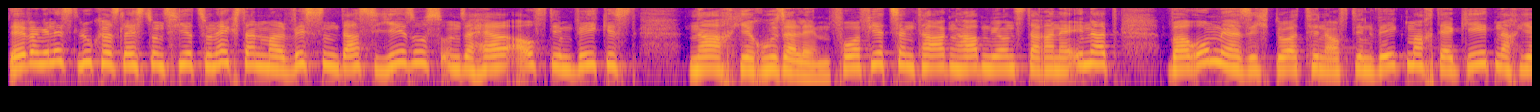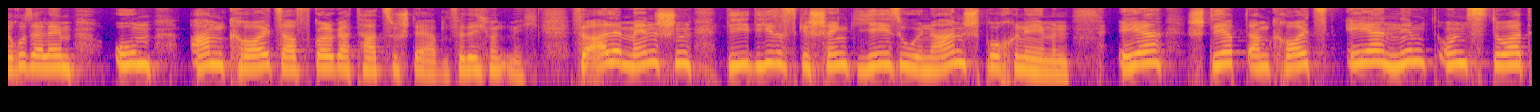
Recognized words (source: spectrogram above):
Der Evangelist Lukas lässt uns hier zunächst einmal wissen, dass Jesus, unser Herr, auf dem Weg ist nach Jerusalem. Vor 14 Tagen haben wir uns daran erinnert, warum er sich dorthin auf den Weg macht. Er geht nach Jerusalem, um am Kreuz auf Golgatha zu sterben, für dich und mich. Für alle Menschen, die dieses Geschenk Jesu in Anspruch nehmen. Er stirbt am Kreuz, er nimmt uns dort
